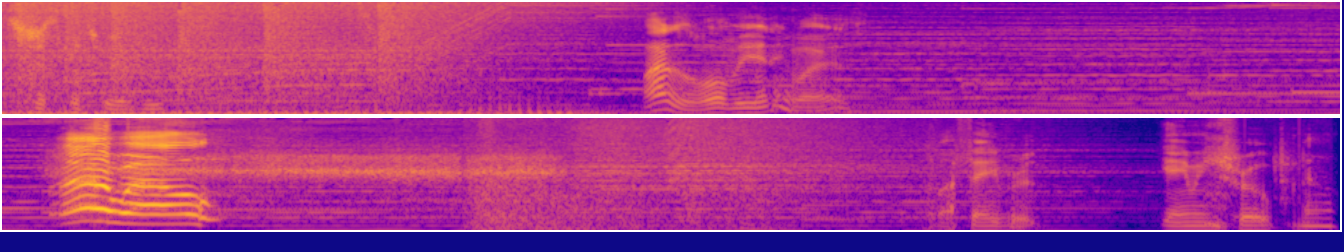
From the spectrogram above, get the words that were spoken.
It's just the two of you. Might as well be anyways. Farewell! My favorite gaming trope now.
